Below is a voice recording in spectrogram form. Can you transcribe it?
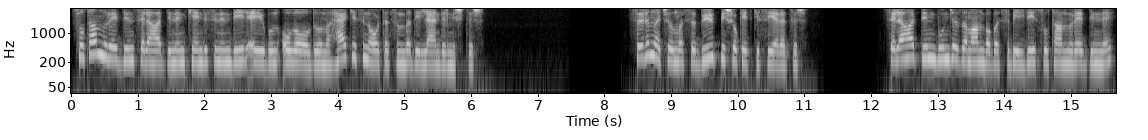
Sultan Nureddin Selahaddin'in kendisinin değil Eyyub'un oğlu olduğunu herkesin ortasında dillendirmiştir. Sırrın açılması büyük bir şok etkisi yaratır. Selahaddin bunca zaman babası bildiği Sultan Nureddin'le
